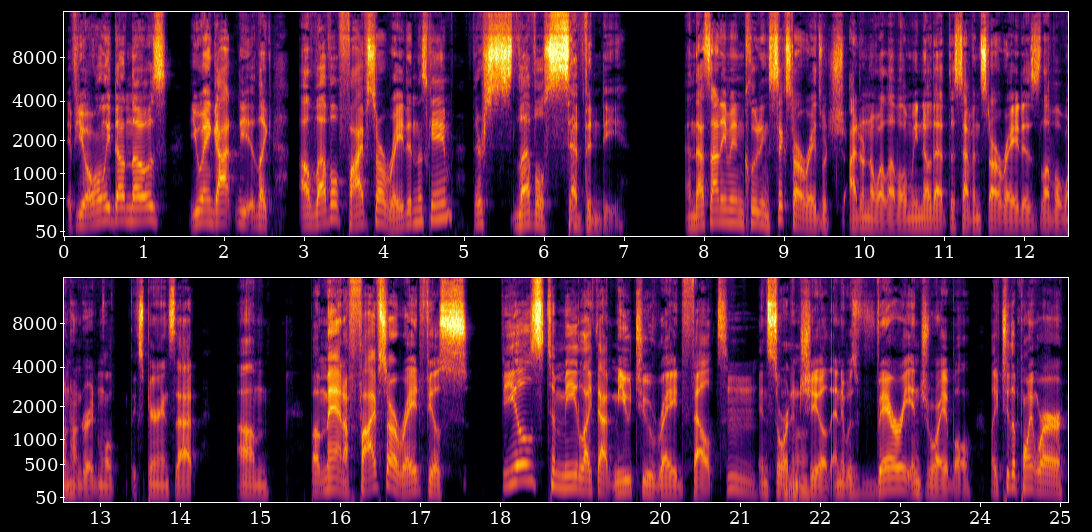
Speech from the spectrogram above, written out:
if you only done those you ain't got like a level five star raid in this game they're level 70 and that's not even including six star raids, which I don't know what level. And we know that the seven star raid is level 100, and we'll experience that. Um, but man, a five star raid feels feels to me like that Mewtwo raid felt Hmm. in Sword and Mhm. Shield, and it was very enjoyable. Like to the point where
